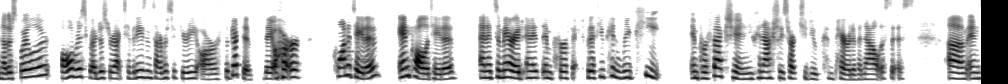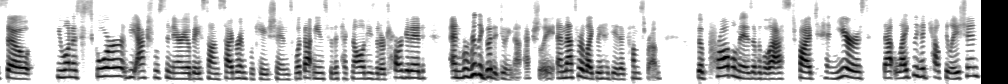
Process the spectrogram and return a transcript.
Another spoiler alert, all risk register activities in cybersecurity are subjective. They are quantitative and qualitative, and it's a marriage and it's imperfect. But if you can repeat imperfection, you can actually start to do comparative analysis. Um, and so you want to score the actual scenario based on cyber implications, what that means for the technologies that are targeted. And we're really good at doing that, actually. And that's where likelihood data comes from. The problem is over the last five, 10 years, that likelihood calculation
